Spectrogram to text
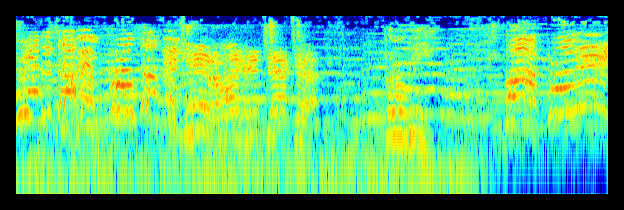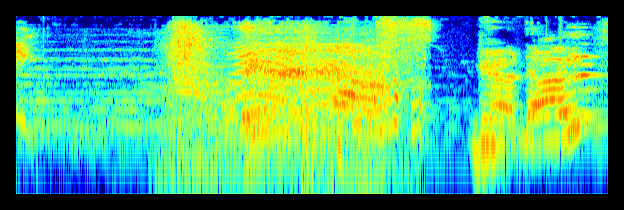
We have to stop him! Throw something! Can't, I might hit Jack Jack. Throw me. Papoli! Gandalf!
